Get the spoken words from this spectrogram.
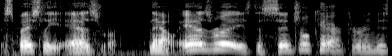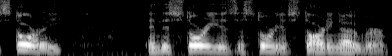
especially Ezra. Now, Ezra is the central character in this story, and this story is a story of starting over.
